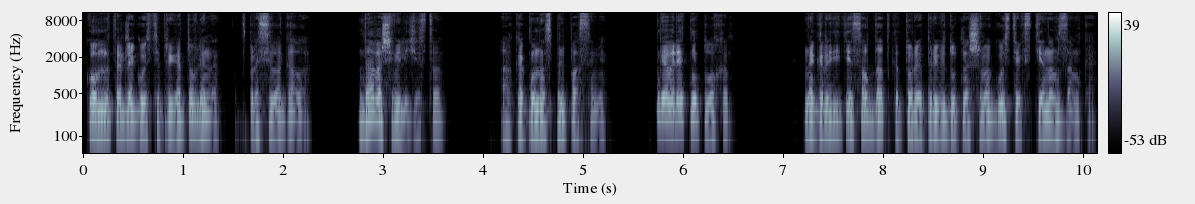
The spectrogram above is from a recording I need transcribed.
«Комната для гостя приготовлена?» – спросила Гала. «Да, Ваше Величество». «А как у нас с припасами?» «Говорят, неплохо. Наградите солдат, которые приведут нашего гостя к стенам замка.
